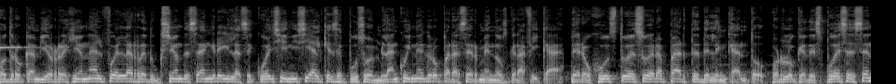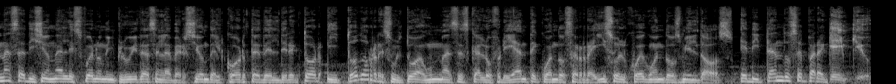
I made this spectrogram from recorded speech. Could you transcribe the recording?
Otro cambio regional fue la reducción de sangre y la secuencia inicial que se puso en blanco y negro para ser menos gráfica, pero justo eso era parte del encanto, por lo que después escenas adicionales fueron incluidas en la versión del corte del director y todo resultó aún más escalofriante cuando se rehizo el juego en 2002, editándose para GameCube.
